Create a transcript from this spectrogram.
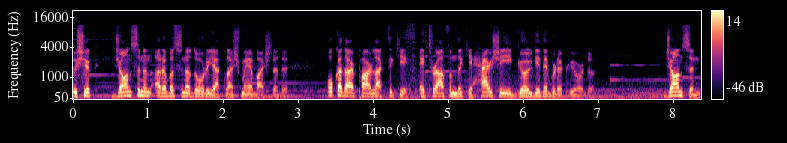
Işık, Johnson'ın arabasına doğru yaklaşmaya başladı. O kadar parlaktı ki etrafındaki her şeyi gölgede bırakıyordu. Johnson,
